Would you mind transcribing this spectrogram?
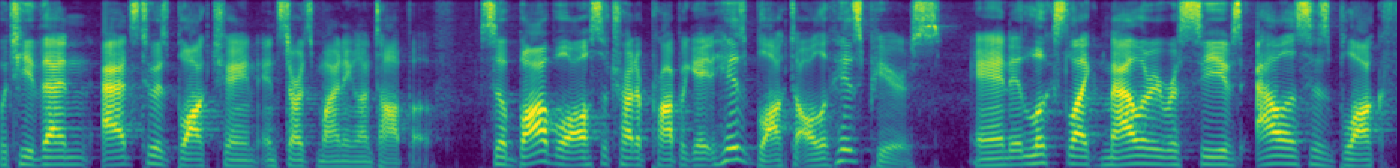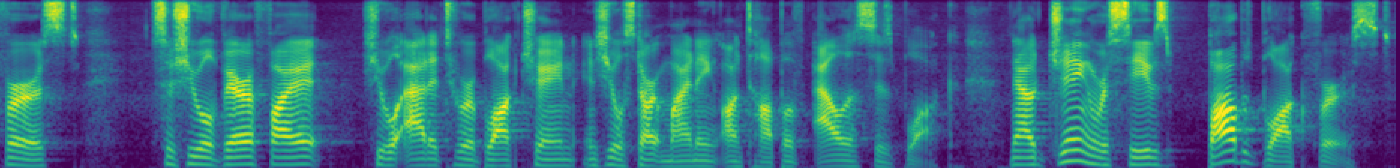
which he then adds to his blockchain and starts mining on top of. So Bob will also try to propagate his block to all of his peers. And it looks like Mallory receives Alice's block first, so she will verify it, she will add it to her blockchain, and she will start mining on top of Alice's block. Now Jing receives Bob's block first,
